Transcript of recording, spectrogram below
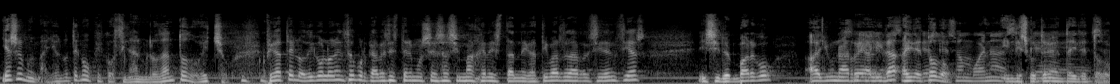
ya soy muy mayor, no tengo que cocinar, me lo dan todo hecho. Fíjate, lo digo Lorenzo porque a veces tenemos esas imágenes tan negativas de las residencias y sin embargo hay una Sí, realidad, hay de todo. que son buenas, Indiscutiblemente hay de todo.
